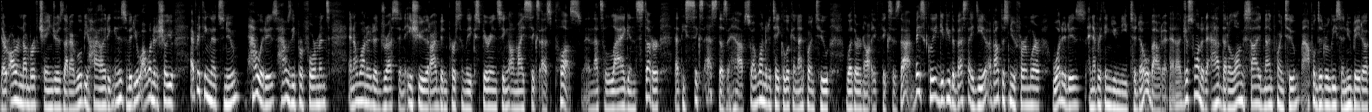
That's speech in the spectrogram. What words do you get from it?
there are a number of changes that I will be highlighting in this video. I wanted to show you everything that's new, how it is, how's the performance, and I wanted to address an issue that I've been personally experiencing on my 6S Plus, and that's lag and stutter that the 6S doesn't have. So, I wanted to take a look at 9.2 whether or not it fixes that. Basically, give you the best idea about this new firmware, what it is, and everything you need to know about it. And I just wanted to add that alongside 9.2, Apple did release a new beta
